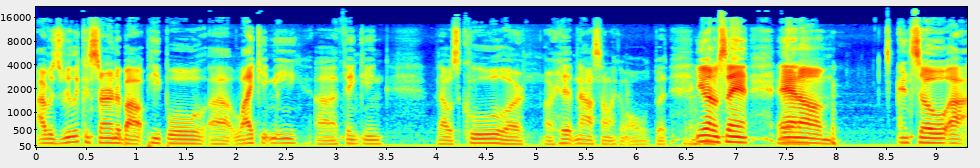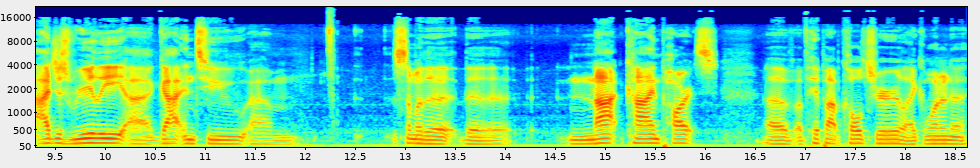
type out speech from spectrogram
I was really concerned about people uh, liking me, uh, thinking that I was cool or, or hip. Now I sound like I'm old, but you know what I'm saying. And um, and so uh, I just really uh, got into um, some of the the not kind parts of, of hip hop culture, like wanting to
